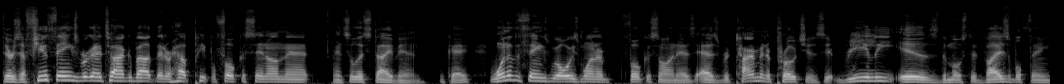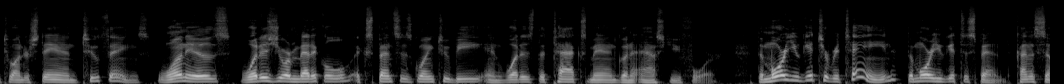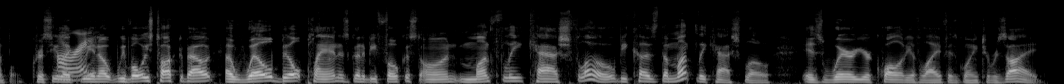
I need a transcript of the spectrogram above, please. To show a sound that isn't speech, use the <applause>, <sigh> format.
there's a few things we're going to talk about that'll help people focus in on that. And so let's dive in. Okay. One of the things we always want to focus on is as retirement approaches, it really is the most advisable thing to understand two things. One is what is your medical expenses going to be, and what is the tax man going to ask you for? The more you get to retain, the more you get to spend. Kind of simple. Chrissy, like right. you know, we've always talked about a well-built plan is going to be focused on monthly cash flow because the monthly cash flow is where your quality of life is going to reside.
